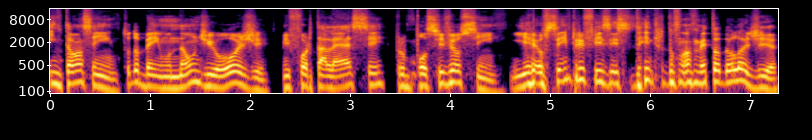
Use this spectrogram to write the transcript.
Então, assim, tudo bem, o não de hoje me fortalece para um possível sim. E eu sempre fiz isso dentro de uma metodologia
